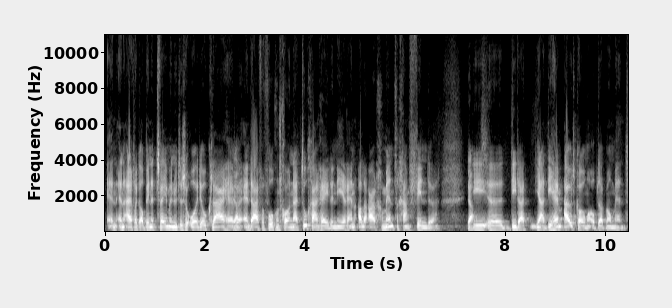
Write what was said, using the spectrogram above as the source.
en, en eigenlijk al binnen twee minuten zijn oordeel klaar hebben. En daar vervolgens gewoon naartoe gaan redeneren en alle argumenten gaan vinden. Die, uh, die, daar, ja, die hem uitkomen op dat moment.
